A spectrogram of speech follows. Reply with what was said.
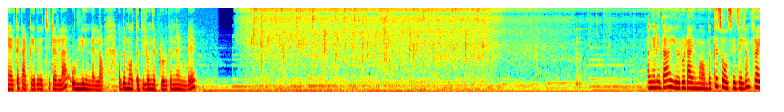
നേരത്തെ കട്ട് ചെയ്ത് വെച്ചിട്ടുള്ള ഉള്ളി ഉണ്ടല്ലോ അത് മൊത്തത്തിലൊന്ന് ഇട്ട് കൊടുക്കുന്നുണ്ട്. അങ്ങനെ ഇതാ ഈ ഒരു ടൈം ആകുമ്പോഴേക്ക് സോസേജ് എല്ലാം ഫ്രൈ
